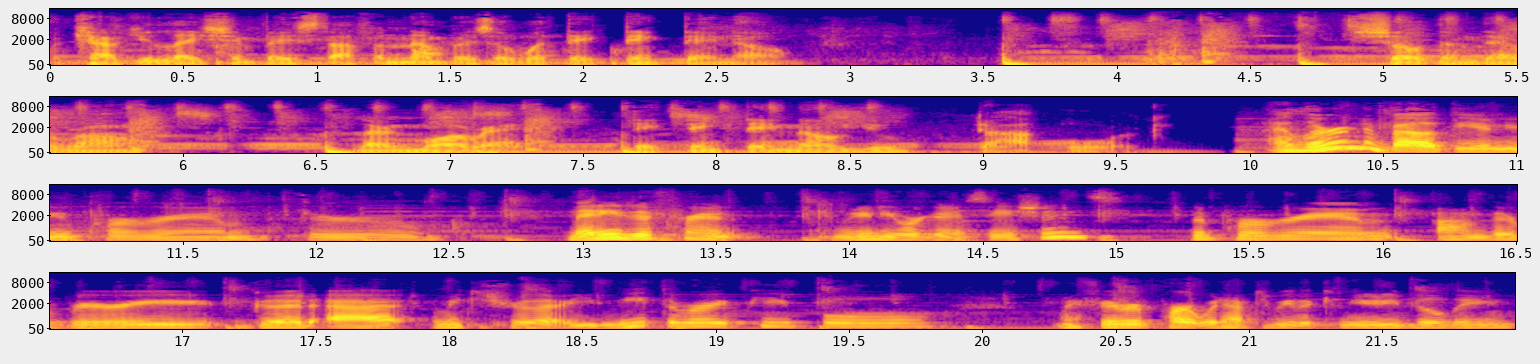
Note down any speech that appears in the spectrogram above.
a calculation based off of numbers of what they think they know. Show them they're wrong. Learn more at theythinktheyknowyou.org. I learned about the ANU program through many different community organizations. The program, um, they're very good at making sure that you meet the right people. My favorite part would have to be the community building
